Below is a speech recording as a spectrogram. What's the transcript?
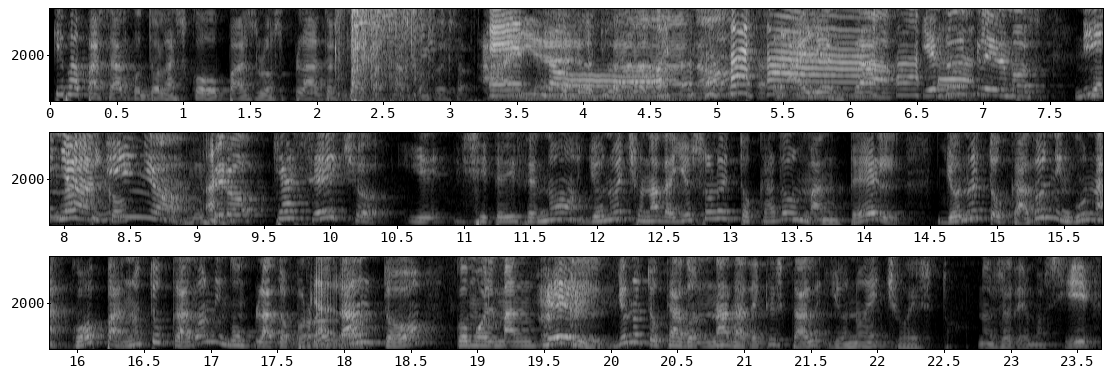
¿Qué va a pasar con todas las copas, los platos? ¿Qué va a pasar con todo eso? Ahí Eso. está, ¿no? Ahí está. Y entonces que le diremos, niña, niño, pero ¿qué has hecho? Y si te dice, no, yo no he hecho nada, yo solo he tocado el mantel, yo no he tocado ninguna copa, no he tocado ningún plato, por lo tanto, como el mantel, yo no he tocado nada de cristal, yo no he hecho esto. Nosotros diremos, sí,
